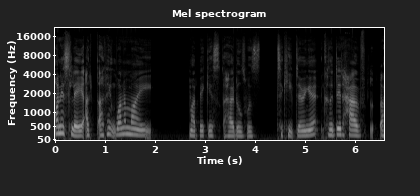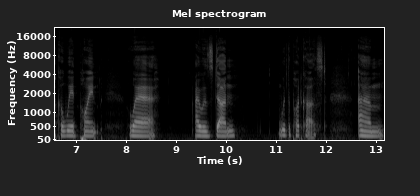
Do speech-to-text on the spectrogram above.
honestly, I I think one of my my biggest hurdles was to keep doing it because I did have like a weird point where I was done with the podcast, um,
